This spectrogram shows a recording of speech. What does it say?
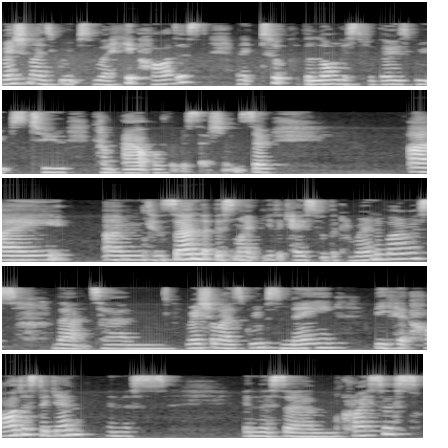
racialized groups were hit hardest, and it took the longest for those groups to come out of the recession. So I am concerned that this might be the case for the coronavirus, that um, racialized groups may be hit hardest again in this in this um, crisis,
